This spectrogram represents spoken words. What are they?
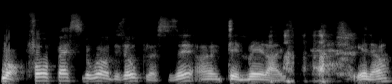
What fourth best in the world is hopeless, is it? I didn't realize, you know.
